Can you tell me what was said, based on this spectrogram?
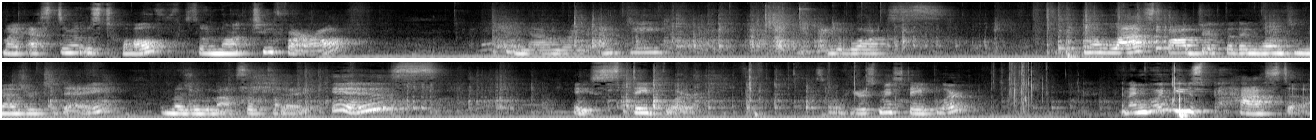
My estimate was 12, so not too far off. And now I'm going to empty my Jenga blocks. And the last object that I'm going to measure today, to measure the mass of today, is a stapler. So here's my stapler. And I'm going to use pasta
